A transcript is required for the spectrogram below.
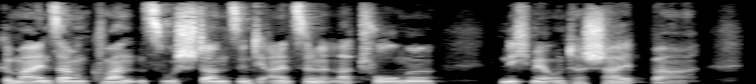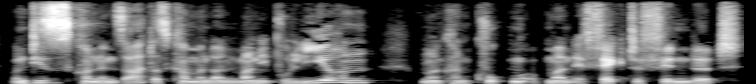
gemeinsamen Quantenzustand sind die einzelnen Atome nicht mehr unterscheidbar. Und dieses Kondensat, das kann man dann manipulieren und man kann gucken, ob man Effekte findet,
